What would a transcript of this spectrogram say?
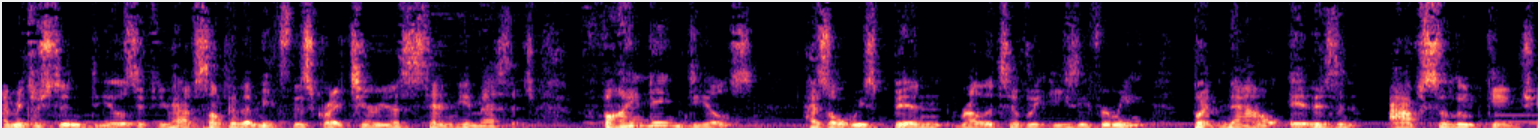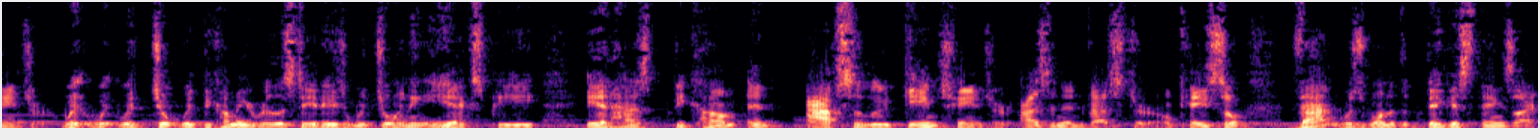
I'm interested in deals. If you have something that meets this criteria, send me a message. Finding deals has always been relatively easy for me, but now it is an absolute game changer. With, with, with, with, becoming a real estate agent, with joining EXP, it has become an absolute game changer as an investor. Okay, so that was one of the biggest things I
